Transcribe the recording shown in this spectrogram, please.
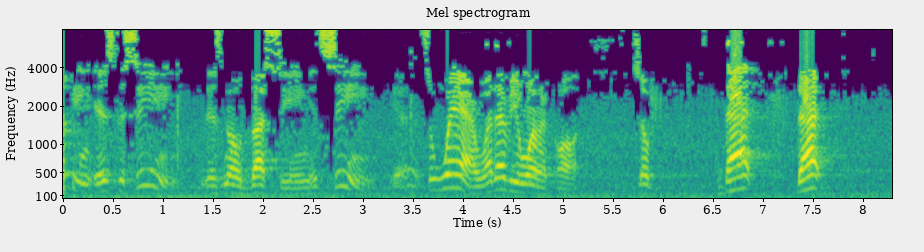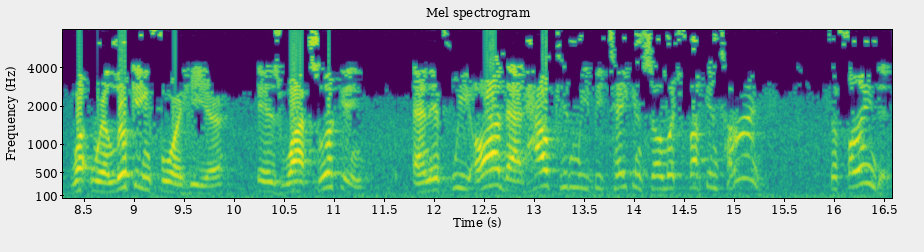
looking is the seeing. There's no the seeing. It's seeing. Yeah, it's aware, whatever you want to call it. So that that what we're looking for here is what's looking. And if we are that, how can we be taking so much fucking time to find it?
